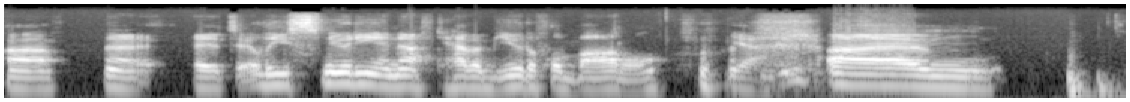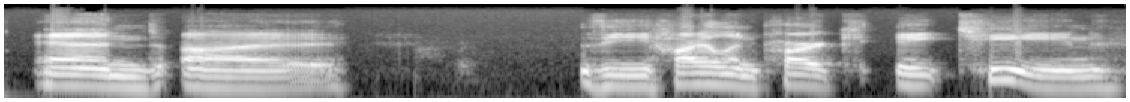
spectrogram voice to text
uh, uh, it's at least snooty enough to have a beautiful bottle. Yeah. um, and uh, the Highland Park 18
